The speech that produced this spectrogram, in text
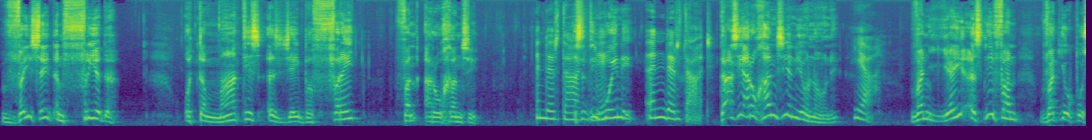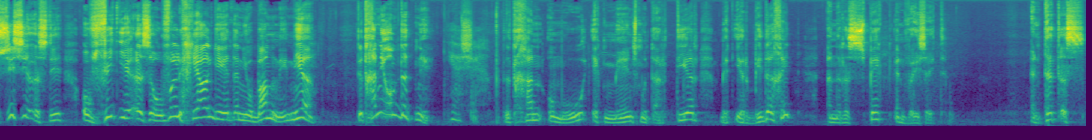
wysheid en vrede outomaties is jy bevryd van arrogansie. Inderdaad. Is dit nie nee? mooi nie? Inderdaad. Daar's nie arrogansie in jou nou nie. Ja. Want jy is nie van wat jou posisie is nie of wie jy is of hoeveel geld jy het in jou bank nie. Nee. Dit gaan nie om dit nie. Ja, Sheikh. Dit gaan om hoe ek mens moet hanteer met eerbiedigheid en respek en wysheid. En dit is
